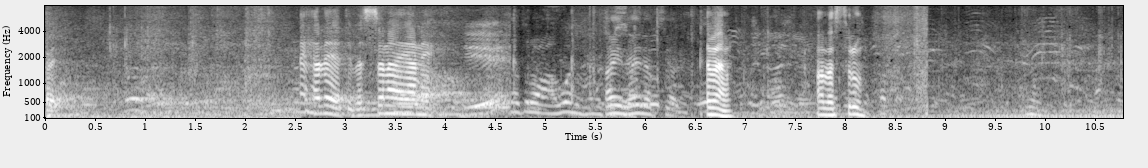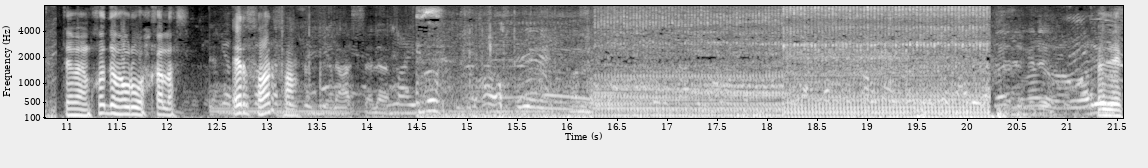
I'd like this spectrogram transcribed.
طيب. إيه حالاتي؟ بس أنا يعني نفسها تمام. خلاص تروح. تمام. خدها وروح خلاص. ارفع ارفع. هذيك.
